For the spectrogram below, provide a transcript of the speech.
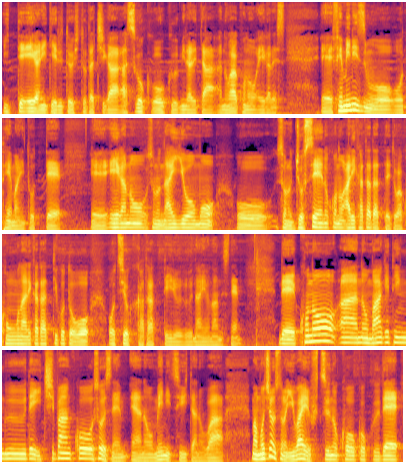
行って映画に行っているという人たちがすごく多く見られたのがこの映画です。えー、フェミニズムをテーマにとって、えー、映画のその内容もその女性のこのあり方だったりとか今後のあり方っていうことを強く語っている内容なんですね。で、このあのマーケティングで一番こうそうですね、あの目についたのは、まあ、もちろんそのいわゆる普通の広告で、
